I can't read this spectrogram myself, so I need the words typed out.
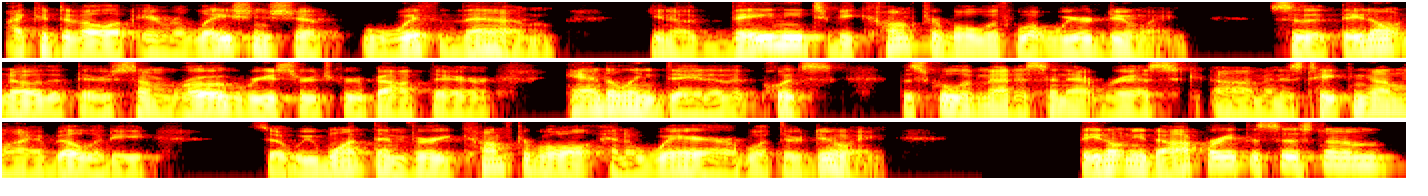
i could develop a relationship with them you know they need to be comfortable with what we're doing so that they don't know that there's some rogue research group out there handling data that puts the school of medicine at risk um, and is taking on liability so we want them very comfortable and aware of what they're doing they don't need to operate the system,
